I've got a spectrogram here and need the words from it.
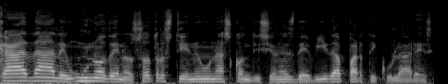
cada uno de nosotros tiene unas condiciones de vida particulares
